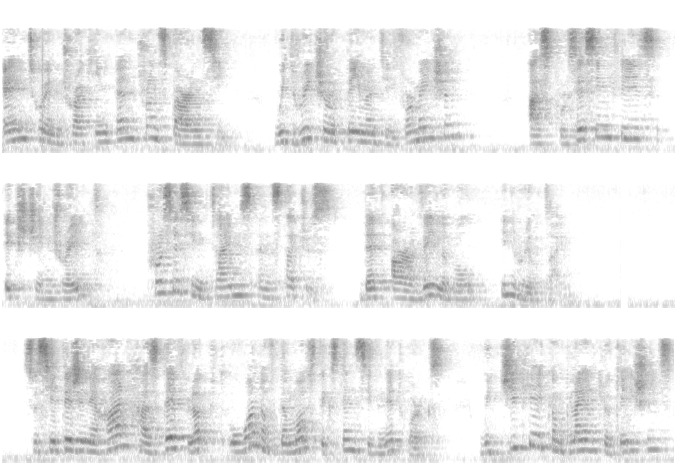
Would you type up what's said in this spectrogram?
end-to-end -end tracking and transparency with richer payment information as processing fees, exchange rate, processing times and status that are available in real time. Societe Generale has developed one of the most extensive networks with GPI-compliant locations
